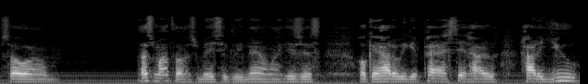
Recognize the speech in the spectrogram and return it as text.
So um, that's my thoughts basically now. Like it's just okay. How do we get past it? How do how do you,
